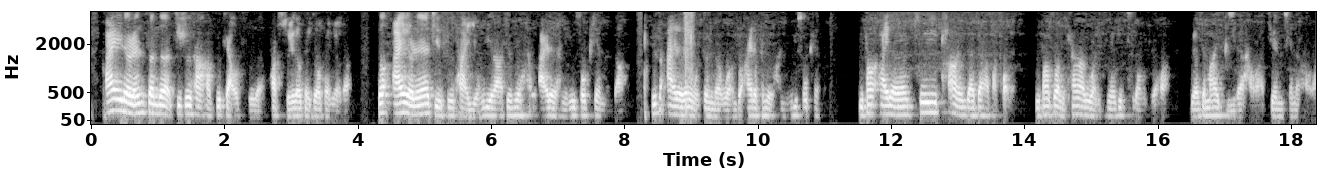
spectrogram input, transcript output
I 的人真的其实他很不挑食的，他谁都可以做朋友的。说爱的人呢，其实他也容易啦，就是很爱的很容易受骗，你知道就是爱的人，我真的我很多爱的朋友很容易受骗。比方爱的人最怕人家叫他 support 的。比方说，你看到如果你今天去吃东西的话，有些卖笔的好啊，捐钱的好啊，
